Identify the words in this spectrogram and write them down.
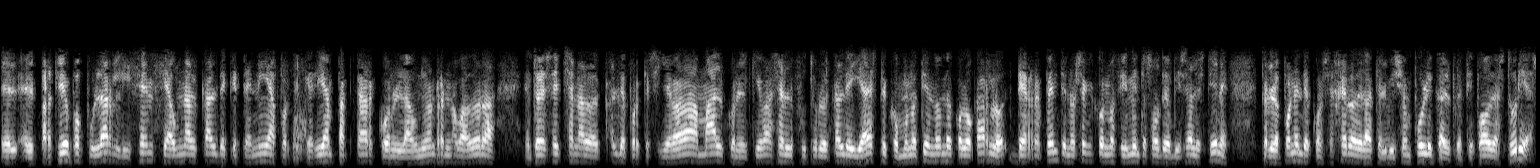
el, el Partido Popular licencia a un alcalde que tenía porque querían pactar con la Unión Renovadora, entonces echan al alcalde porque se llevaba mal con el que iba a ser el futuro alcalde y a este, como no tiene dónde colocarlo, de repente no sé qué conocimientos audiovisuales tiene, pero lo ponen de consejero de la televisión pública del Principado de Asturias.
